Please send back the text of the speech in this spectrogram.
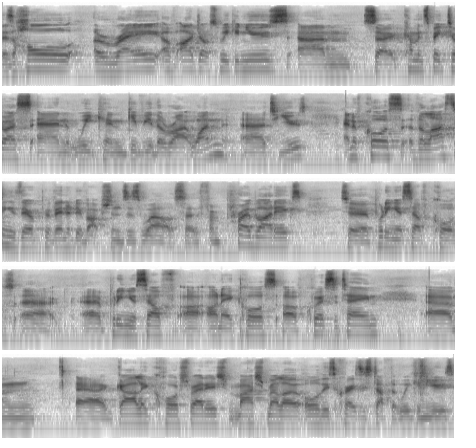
There's a whole array of eye drops we can use. Um, so come and speak to us and we can give you the right one uh, to use. And of course, the last thing is there are preventative options as well. So from probiotics to putting yourself course, uh, uh, putting yourself uh, on a course of quercetin, um, uh, garlic, horseradish, marshmallow, all this crazy stuff that we can use.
